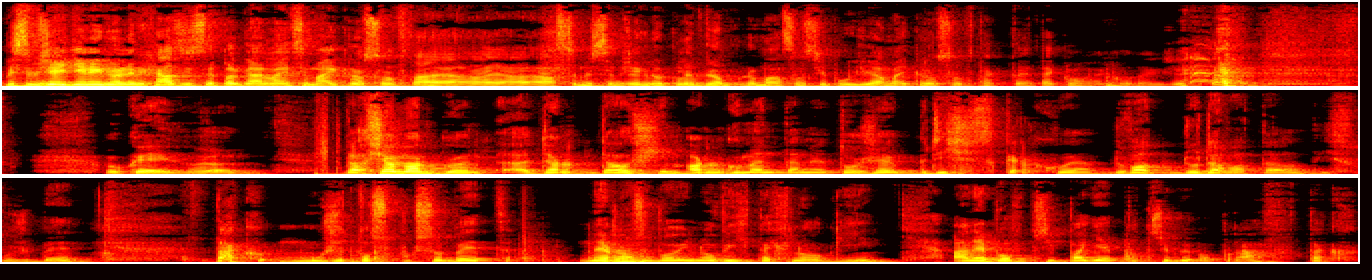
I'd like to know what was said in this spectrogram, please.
Myslím, že jediný, kdo nevychází z Apple Guidelines je Microsoft a já, já, já, si myslím, že kdokoliv v domácnosti používá Microsoft, tak to je peklo. Jako, takže. OK. Dalším, argument, dalším argumentem je to, že když zkrachuje dodavatel té služby, tak může to způsobit nerozvoj nových technologií, anebo v případě potřeby oprav, tak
